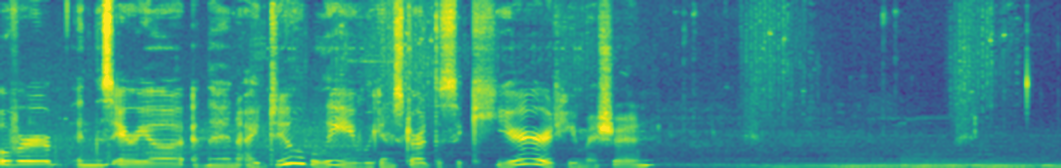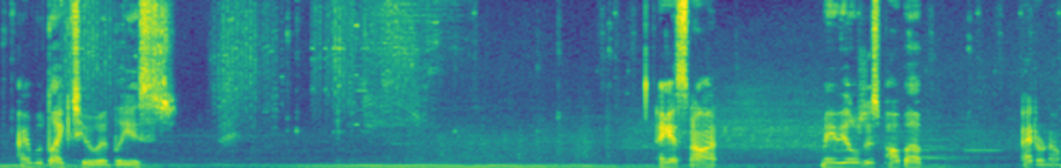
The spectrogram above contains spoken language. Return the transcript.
over in this area. And then I do believe we can start the security mission. I would like to, at least. I guess not. Maybe it'll just pop up. I don't know.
